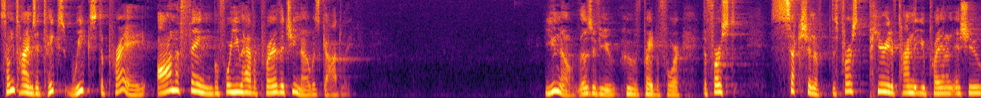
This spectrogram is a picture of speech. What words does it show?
Sometimes it takes weeks to pray on a thing before you have a prayer that you know is godly. You know, those of you who've prayed before, the first section of the first period of time that you pray on an issue,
